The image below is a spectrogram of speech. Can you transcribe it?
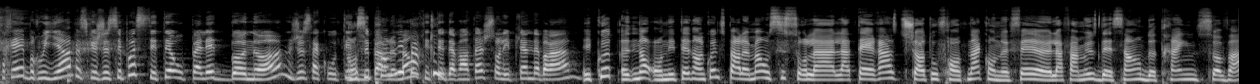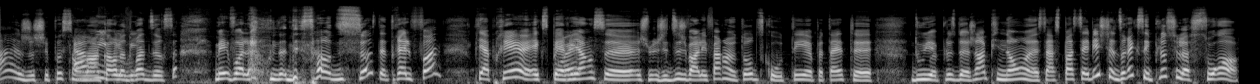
très bruyant parce que je ne sais pas si c'était au Palais de Bonhomme, juste à côté On du Parlement, ou tu étais davantage sur les plaines d'Abraham? Écoute, euh, non, on était dans le coin du Parlement aussi sur la, la terrasse du Château Frontenac. On a fait euh, la fameuse descente de train sauvage. Je sais pas si on Ah a oui, encore oui, le oui. droit de dire ça. Mais voilà, on a descendu ça. C'était très le fun. Puis après, euh, expérience, euh, j'ai dit, je vais aller faire un tour du côté peut-être d'où il y a plus de gens. Puis non, ça se passait bien. Je te dirais que c'est plus le soir.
